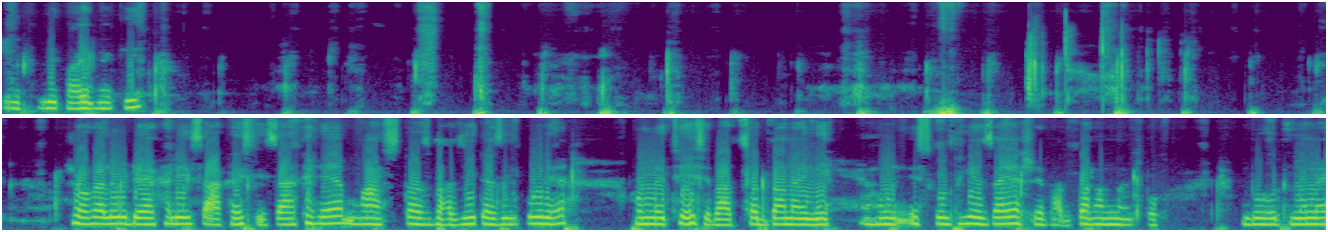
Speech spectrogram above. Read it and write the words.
পিলপিলি পাই নাকি? সকালে উঠে খালি চা খাইছি। চা খেয়ে মাছ টাছ ভাজি টাজি করে অন্য থেয়েছে ভাত সাত বানাইনি। এখন স্কুল থেকে যাই আসে, ভাত বানান লাগবো বহুত মানে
